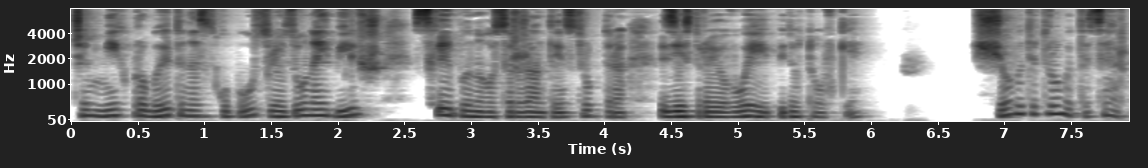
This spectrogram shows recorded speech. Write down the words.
чим міг пробити на скупу сльозу найбільш схибленого сержанта інструктора зі строєвої підготовки. Що ви тут робите, сер?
